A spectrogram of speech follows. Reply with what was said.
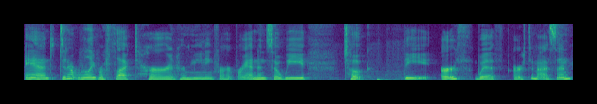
and didn't really reflect her and her meaning for her brand. And so we took the earth with Earth to Madison,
